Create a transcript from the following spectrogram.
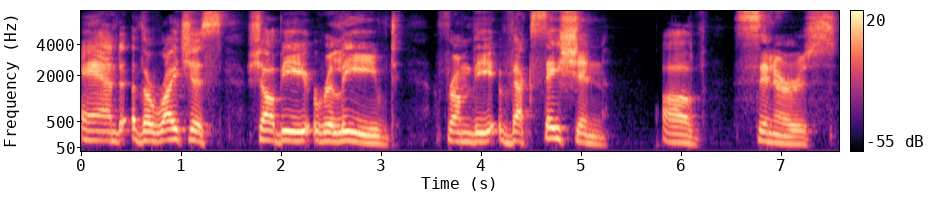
And the righteous shall be relieved from the vexation of sinners.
